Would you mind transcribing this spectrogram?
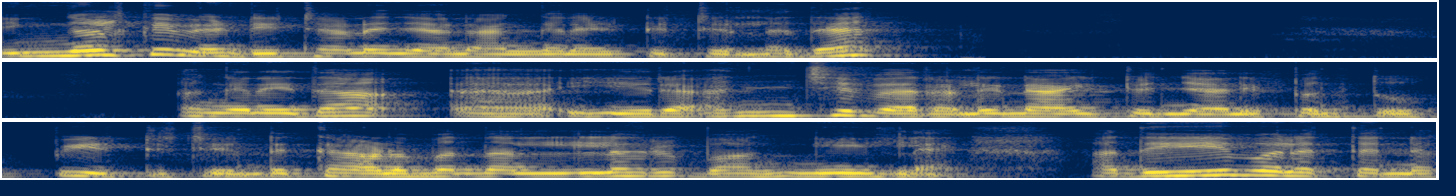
നിങ്ങൾക്ക് വേണ്ടിയിട്ടാണ് ഞാൻ അങ്ങനെ ഇട്ടിട്ടുള്ളത്. അങ്ങനെ ഇതാ ഈ ഒരു അഞ്ച് വിരലിനായിട്ട് ഞാനിപ്പം തൊപ്പി ഇട്ടിട്ടുണ്ട്. കാണുമ്പോൾ നല്ലൊരു ഭംഗിയില്ലേ? അതേപോലെ തന്നെ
